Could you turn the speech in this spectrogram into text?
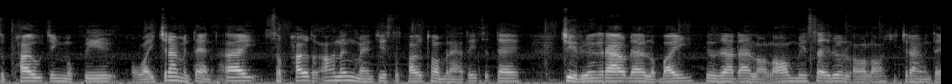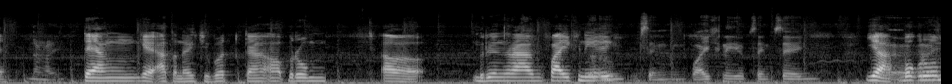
សភៅចេញមកពីអ្វីច្រើនមែនតើហើយសភៅទាំងអស់ហ្នឹងមិនមែនជាសភៅធម្មតាទេគឺតែជារឿងរ៉ាវដែលល្បីរឿងរ៉ាវដែលល្អៗមានសាច់រឿងល្អៗជាច្រើនមែនតើហ្នឹងហើយទាំងគេអត្តន័យជីវិតការអប់រំអឺរឿងរ៉ាវវាយគ្នាអីផ្សេងវាយគ្នាផ្សេងផ្សេង យ៉ាបូករួម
